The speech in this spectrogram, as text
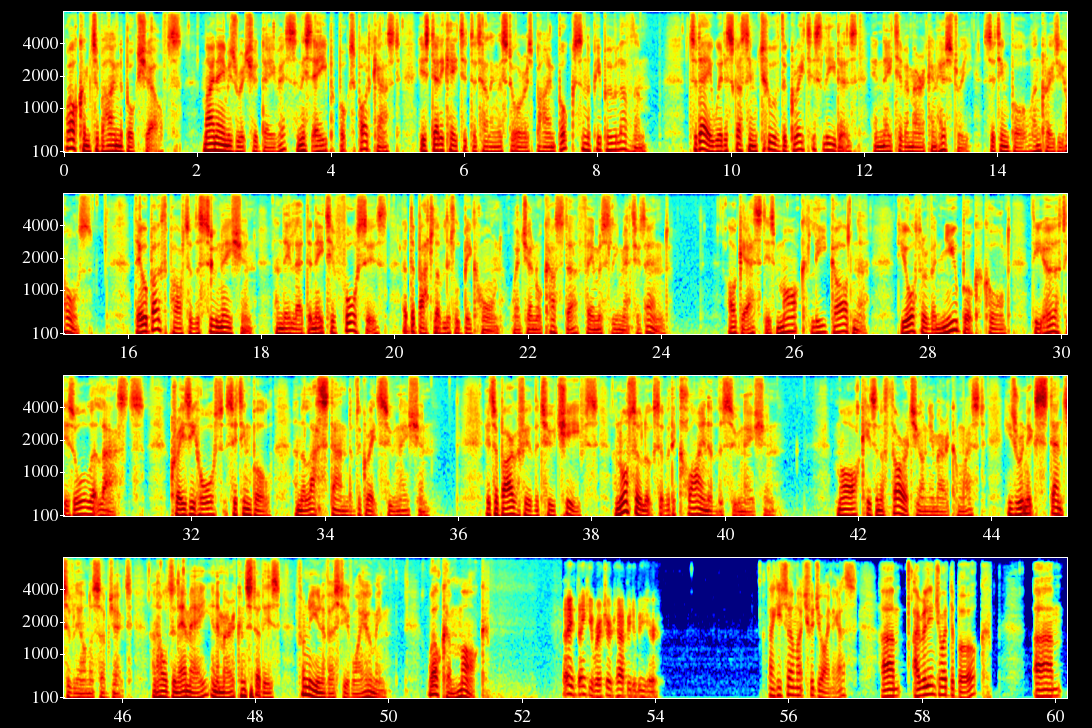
Welcome to Behind the Bookshelves. My name is Richard Davis, and this AbeBooks podcast is dedicated to telling the stories behind books and the people who love them. Today we're discussing two of the greatest leaders in Native American history, Sitting Bull and Crazy Horse. They were both part of the Sioux Nation, and they led the native forces at the Battle of Little Bighorn, where General Custer famously met his end. Our guest is Mark Lee Gardner, the author of a new book called The Earth is All That Lasts Crazy Horse, Sitting Bull, and the Last Stand of the Great Sioux Nation. It's a biography of the two chiefs and also looks at the decline of the Sioux Nation. Mark is an authority on the American West. He's written extensively on the subject and holds an MA in American Studies from the University of Wyoming. Welcome, Mark. Hey, thank you, Richard. Happy to be here. Thank you so much for joining us. Um, I really enjoyed the book, um,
